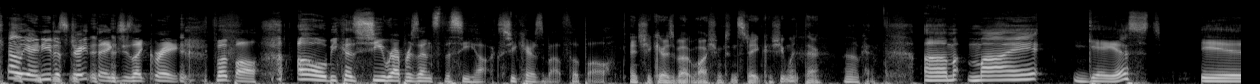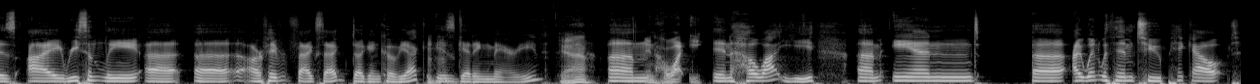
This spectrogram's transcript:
Kelly, I need a straight thing. She's like, great. Football. Oh, because she represents the Seahawks. She cares about football. and she cares about Washington State because she went there. Okay. Um, my gayest is I recently uh, uh, our favorite fag stag, Doug and Koviak, is getting married Yeah, um, in Hawaii. in Hawaii, um, and uh, I went with him to pick out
